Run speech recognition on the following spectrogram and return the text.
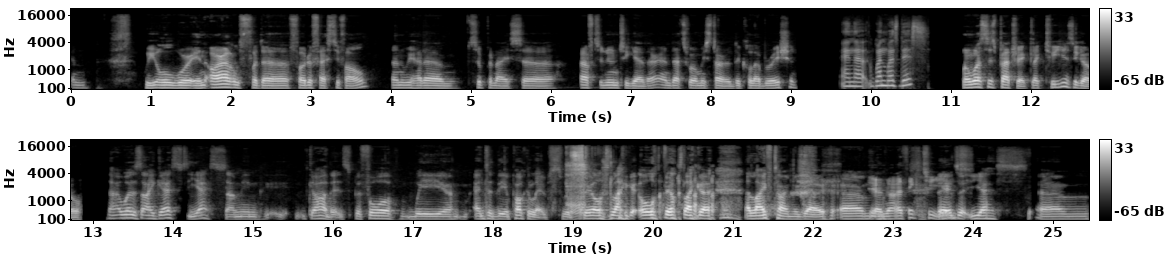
And we all were in Arles for the photo festival, and we had a super nice uh, afternoon together, and that's when we started the collaboration. And uh, when was this? When was this, Patrick? Like two years ago. That was, I guess, yes. I mean, God, it's before we um, entered the apocalypse, which feels like it all feels like a, a lifetime ago. Um, yeah, no, I think two years. A, yes, um,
